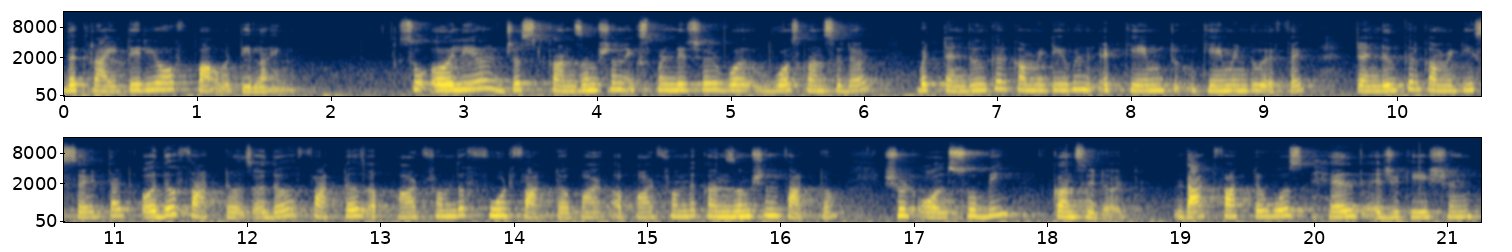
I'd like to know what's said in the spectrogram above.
the criteria of poverty line. So earlier just consumption expenditure was considered but Tendulkar committee when it came to came into effect Tendulkar committee said that other factors other factors apart from the food factor apart, from the consumption factor should also be considered that factor was health education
